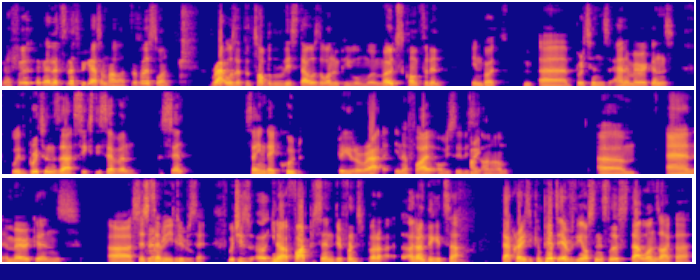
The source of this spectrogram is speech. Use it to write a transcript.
the first, okay, let's let's pick out some highlights. The first one, Rat was at the top of the list. That was the one that people were most confident in both uh, Britons and Americans, with Britons at 67% saying they could beat a rat in a fight. Obviously, this I... is unarmed. Um, and Americans uh, said 72, percent which is, uh, you know, a 5% difference, but I, I don't think it's uh, that crazy. Compared to everything else in this list, that one's like a,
